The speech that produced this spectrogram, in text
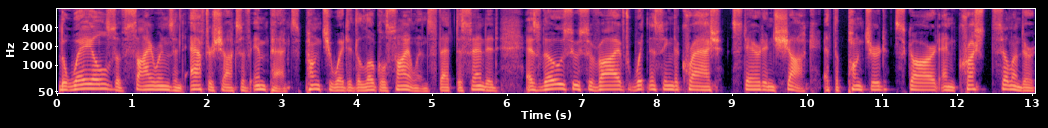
The wails of sirens and aftershocks of impacts punctuated the local silence that descended as those who survived witnessing the crash stared in shock at the punctured, scarred, and crushed cylinder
